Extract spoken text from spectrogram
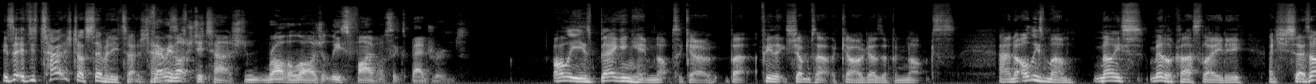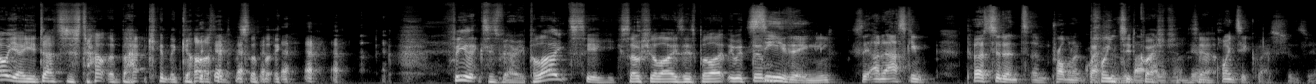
Is it a detached or semi-detached house? Very much detached and rather large, at least five or six bedrooms. Ollie is begging him not to go, but Felix jumps out the car, goes up and knocks. And Ollie's mum, nice middle class lady, and she says, "Oh yeah, your dad's just out the back in the garden or something." Felix is very polite. He socialises politely with them. Seething. See, and asking pertinent and prominent questions. Pointed questions, Oliver. yeah. Pointed questions, yeah.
